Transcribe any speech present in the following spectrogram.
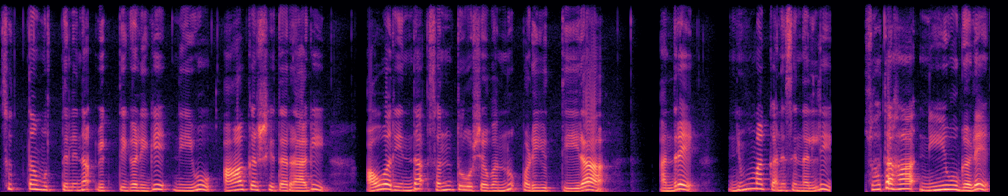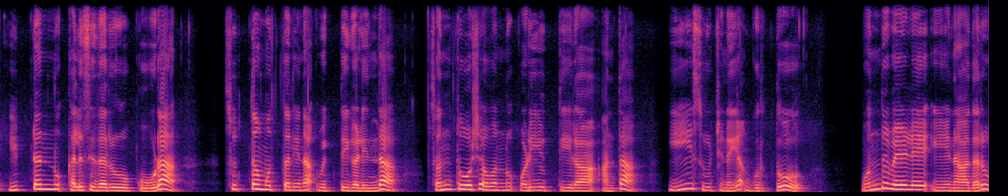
ಸುತ್ತಮುತ್ತಲಿನ ವ್ಯಕ್ತಿಗಳಿಗೆ ನೀವು ಆಕರ್ಷಿತರಾಗಿ ಅವರಿಂದ ಸಂತೋಷವನ್ನು ಪಡೆಯುತ್ತೀರಾ? ಅಂದರೆ ನಿಮ್ಮ ಕನಸಿನಲ್ಲಿ ಸ್ವತಃ ನೀವುಗಳೇ ಹಿಟ್ಟನ್ನು ಕಲಿಸಿದರೂ ಕೂಡ ಸುತ್ತಮುತ್ತಲಿನ ವ್ಯಕ್ತಿಗಳಿಂದ ಸಂತೋಷವನ್ನು ಪಡೆಯುತ್ತೀರಾ ಅಂತ ಈ ಸೂಚನೆಯ ಗುರ್ತು. ಒಂದು ವೇಳೆ ಏನಾದರೂ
